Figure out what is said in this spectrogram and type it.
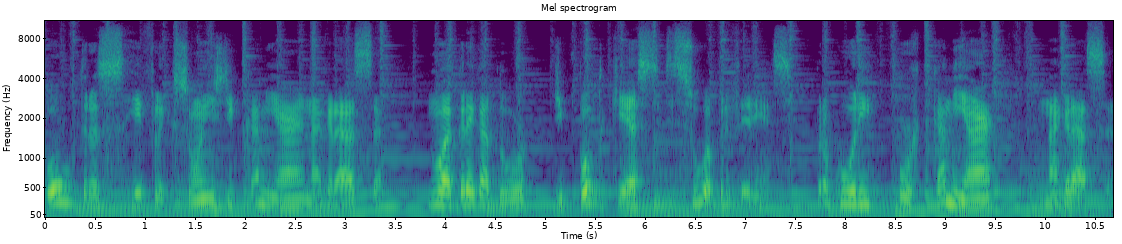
outras reflexões de caminhar na graça no agregador de podcast de sua preferência. Procure por Caminhar na Graça.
